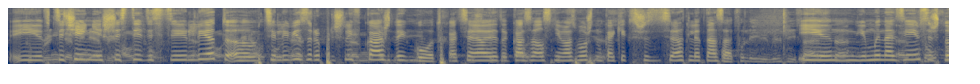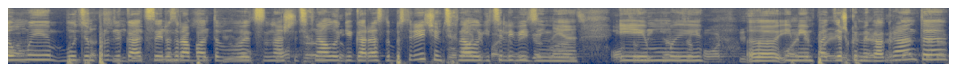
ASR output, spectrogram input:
И в течение 60 лет э, телевизоры пришли в каждый год, хотя это казалось невозможным каких-то 60 лет назад. И мы надеемся, что мы будем продвигаться и разрабатывать наши технологии гораздо быстрее, чем технологии телевидения. И мы э, имеем поддержку Мегагранта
